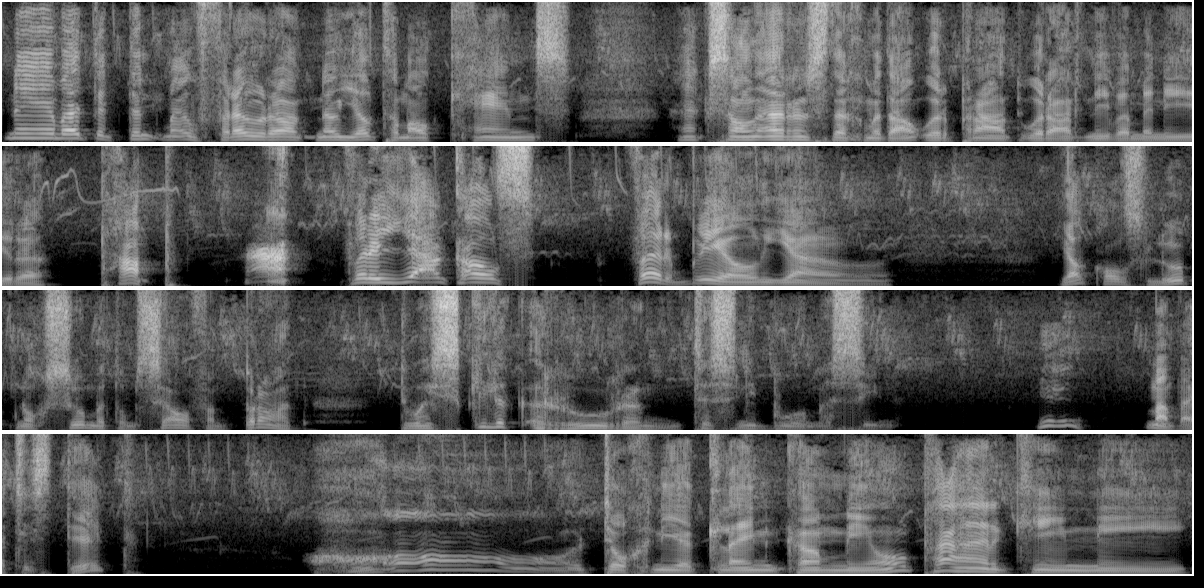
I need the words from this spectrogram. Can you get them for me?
Nee, wat ek dink my ou vrou raak nou heeltemal kens. Ek sal ernstig met haar oor praat oor haar nuwe maniere. Pap. Ha, vir jakkals. Verbeel jou. Jakkals loop nog so met homself en praat toe hy skielik 'n roering tussen die bome sien. Hm, maar wat is dit? Oh, tog nie 'n klein kameelpaartjie nie.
